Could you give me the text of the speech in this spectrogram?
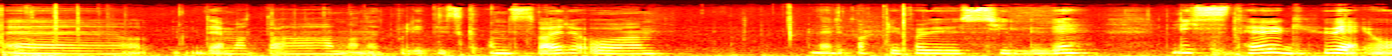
Uh, det med at da har man et politisk ansvar. Og det er litt artig, for Sylvi Listhaug hun er jo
